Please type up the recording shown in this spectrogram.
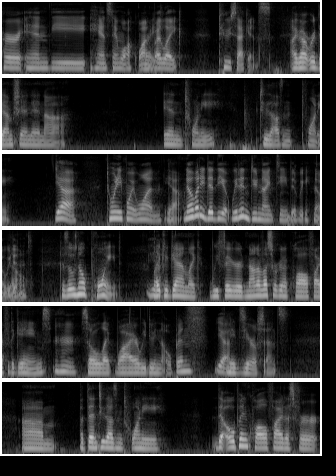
her in the handstand walk one Right. by like two seconds I got redemption in uh in 20 2020. yeah 20.1 Yeah. nobody did the we didn't do 19 did we no we No. didn't Cuz there was no point. Yeah. Like again, like we figured none of us were going to qualify for the games. mm-hmm. So like why are we doing the open? yeah Made zero sense. Um but then 2020 the open qualified us for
